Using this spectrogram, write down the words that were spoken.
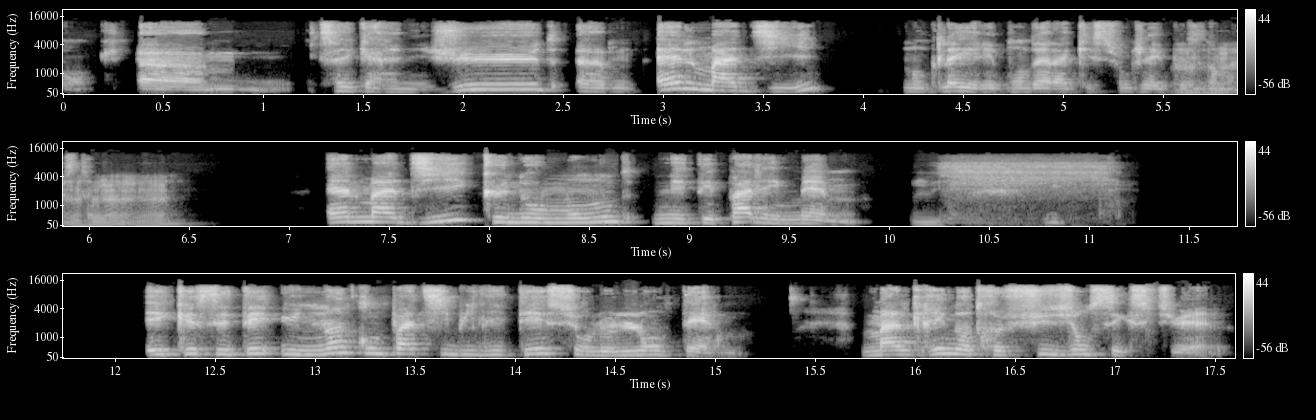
Donc, euh, salut Karine et Jude. Euh, elle m'a dit, donc là, il répondait à la question que j'avais posée dans ma Mhm, story. mhm, mhm. Elle m'a dit que nos mondes n'étaient pas les mêmes. Et que c'était une incompatibilité sur le long terme, malgré notre fusion sexuelle.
